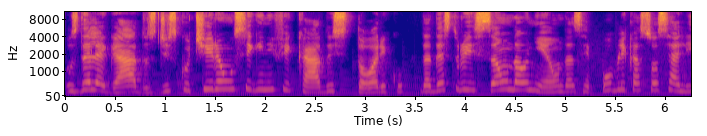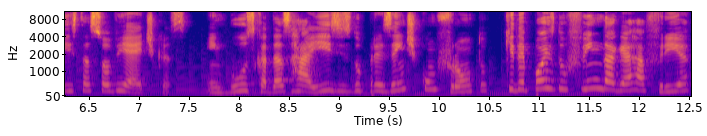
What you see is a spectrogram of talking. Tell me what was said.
Os delegados discutiram o significado histórico da destruição da União das Repúblicas Socialistas Soviéticas em busca das raízes do presente confronto que, depois do fim da Guerra Fria,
